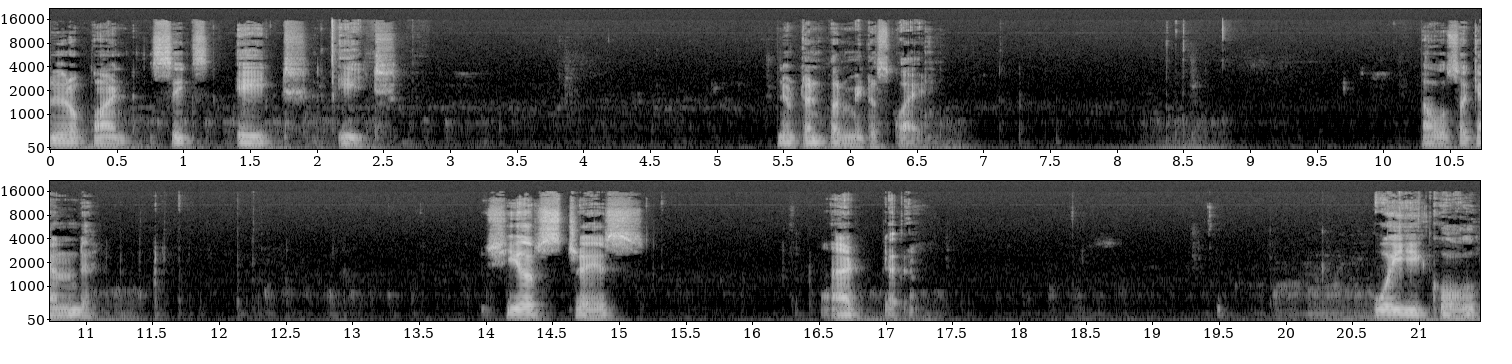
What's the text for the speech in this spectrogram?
0.688 Newton per meter square. Now second. Shear stress at y equal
